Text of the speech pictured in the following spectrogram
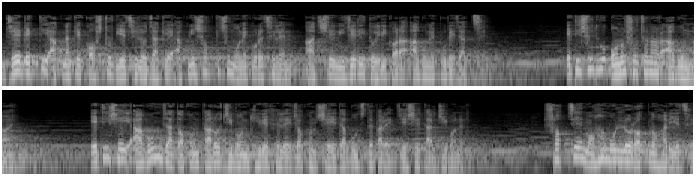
যে ব্যক্তি আপনাকে কষ্ট দিয়েছিল যাকে আপনি সবকিছু মনে করেছিলেন, আজ সে নিজেরই তৈরি করা আগুনে পুড়ে যাচ্ছে। এটি শুধু অনুশোচনার আগুন নয়। এটি সেই আগুন যা তখন কারও জীবন ঘিরে ফেলে যখন সে এটা বুঝতে পারে যে সে তার জীবনের সবচেয়ে মহামূল্য রত্ন হারিয়েছে।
